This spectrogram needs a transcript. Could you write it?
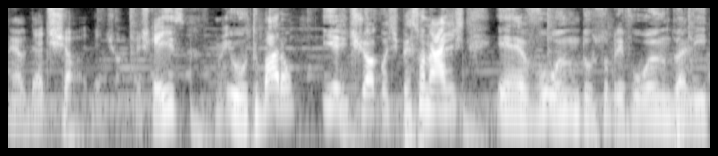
né? o Deadshot, Deadshot, acho que é isso, e o Tubarão. E a gente joga com esses personagens é, voando, sobrevoando ali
